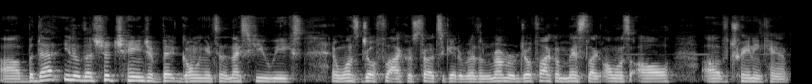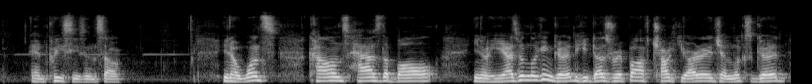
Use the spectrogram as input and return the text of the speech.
Uh, but that you know that should change a bit going into the next few weeks, and once Joe Flacco starts to get a rhythm. Remember, Joe Flacco missed like almost all of training camp and preseason, so you know once Collins has the ball you know, he has been looking good. He does rip off chunk yardage and looks good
